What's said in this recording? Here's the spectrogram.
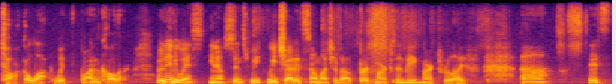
talk a lot with one caller. But anyways, you know, since we we chatted so much about birthmarks and being marked for life, uh, it's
